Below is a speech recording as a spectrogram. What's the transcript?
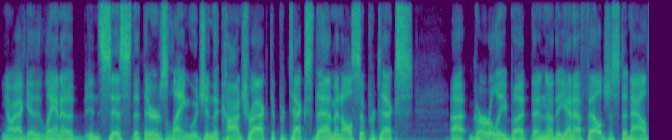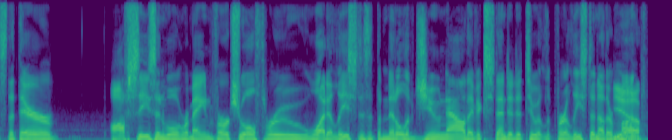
you know, I guess Atlanta insists that there's language in the contract that protects them and also protects uh, Gurley. But then uh, the NFL just announced that their offseason will remain virtual through what? At least is it the middle of June now? They've extended it to for at least another yeah. month.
